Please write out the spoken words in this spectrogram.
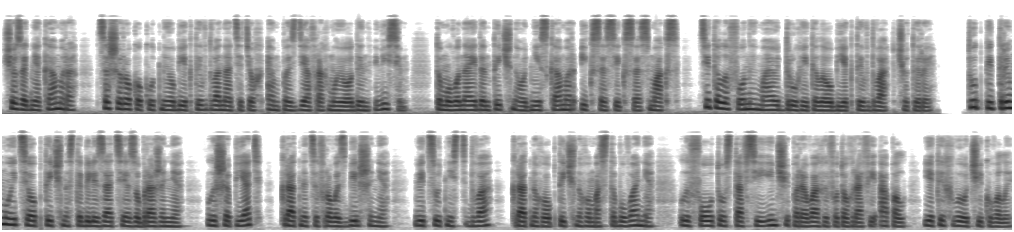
що задня камера це ширококутний об'єктив 12 МП з діафрагмою 1,8, тому вона ідентична одній з камер XS XS Max. Ці телефони мають другий телеоб'єктив 2,4. Тут підтримується оптична стабілізація зображення, лише 5 кратне цифрове збільшення, відсутність 2 кратного оптичного масштабування, лифоутус та всі інші переваги фотографій Apple, яких ви очікували.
